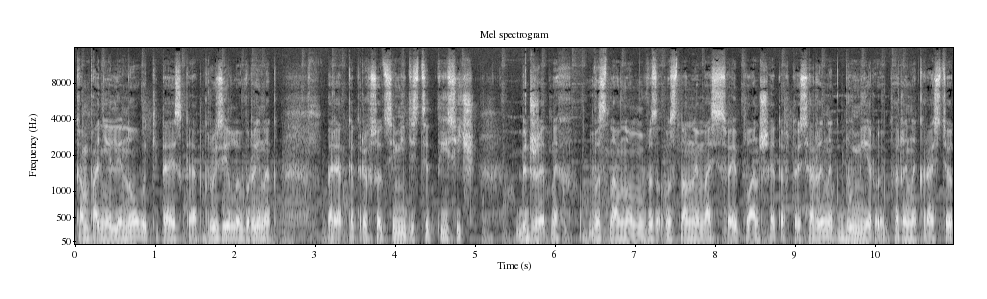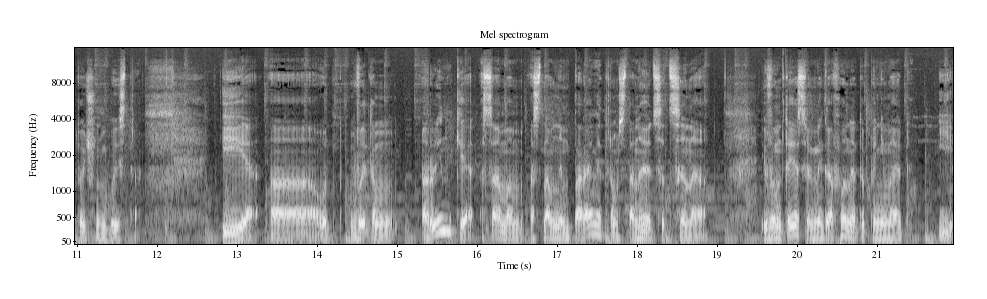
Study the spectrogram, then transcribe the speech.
компания Lenovo китайская отгрузила в рынок порядка 370 тысяч бюджетных в основном, в основной массе своих планшетов. То есть рынок бумирует, рынок растет очень быстро. И э, вот в этом рынке самым основным параметром становится цена. И в МТС, и в Мегафон это понимают. И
